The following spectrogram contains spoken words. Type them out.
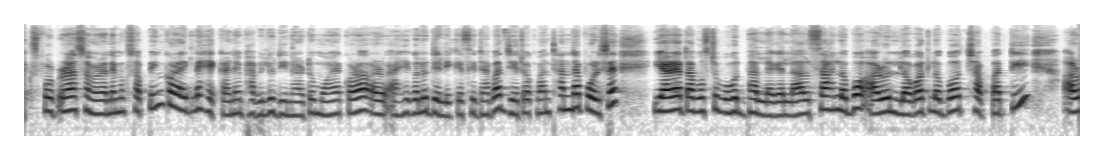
এক্সপ'ৰ পৰা সমীৰণে মোক শ্বপিং কৰাই দিলে সেইকাৰণে ভাবিলোঁ ডিনাৰটো ময়ে কৰাওঁ আৰু আহি গ'লোঁ ডেলিকেচি ধাবাত, যিহেতু অকণমান ঠাণ্ডা পৰিছে। ইয়াৰে এটা বস্তু বহুত ভালো লাগে, লাল চাহ ল'ব আৰু লগত ল'ব চাপাতি আৰু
